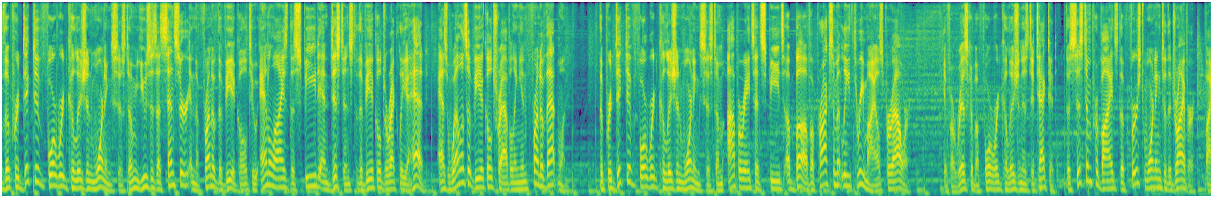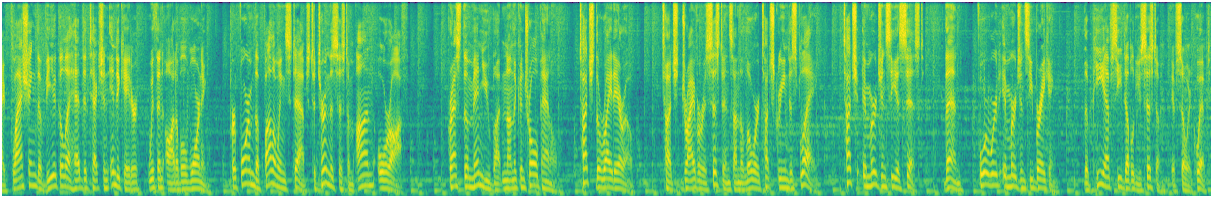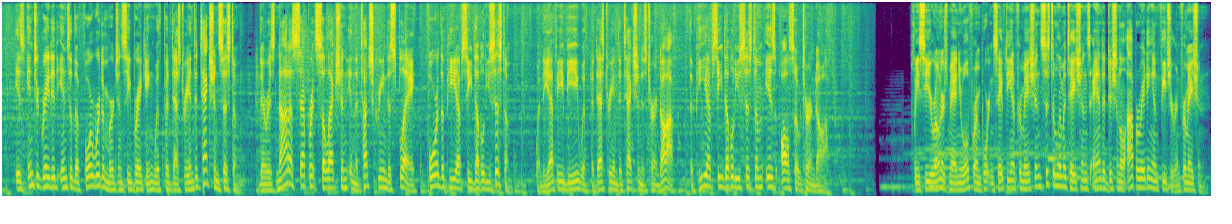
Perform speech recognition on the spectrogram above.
The Predictive Forward Collision Warning System uses a sensor in the front of the vehicle to analyze the speed and distance to the vehicle directly ahead, as well as a vehicle traveling in front of that one. The Predictive Forward Collision Warning System operates at speeds above approximately 3 miles per hour. If a risk of a forward collision is detected, the system provides the first warning to the driver by flashing the vehicle ahead detection indicator with an audible warning. Perform the following steps to turn the system on or off. Press the menu button on the control panel. Touch the right arrow. Touch driver assistance on the lower touchscreen display. Touch emergency assist. Then forward emergency braking. The PFCW system, if so equipped, is integrated into the forward emergency braking with pedestrian detection system. There is not a separate selection in the touchscreen display for the PFCW system. When the FEB with pedestrian detection is turned off, the PFCW system is also turned off. Please see your owner's manual for important safety information, system limitations, and additional operating and feature information.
